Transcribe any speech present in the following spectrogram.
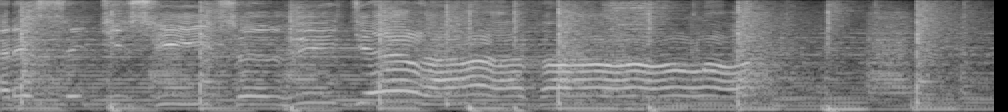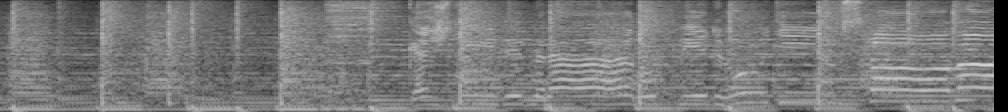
a deset tisíce vydělával. Každý den ráno pět hodin vstává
